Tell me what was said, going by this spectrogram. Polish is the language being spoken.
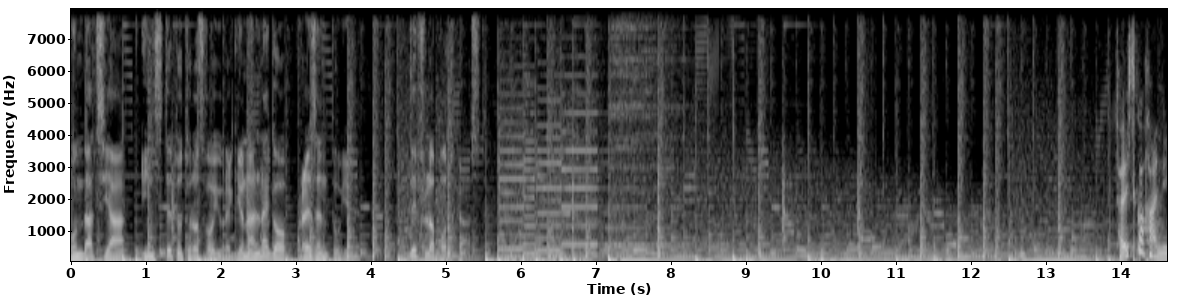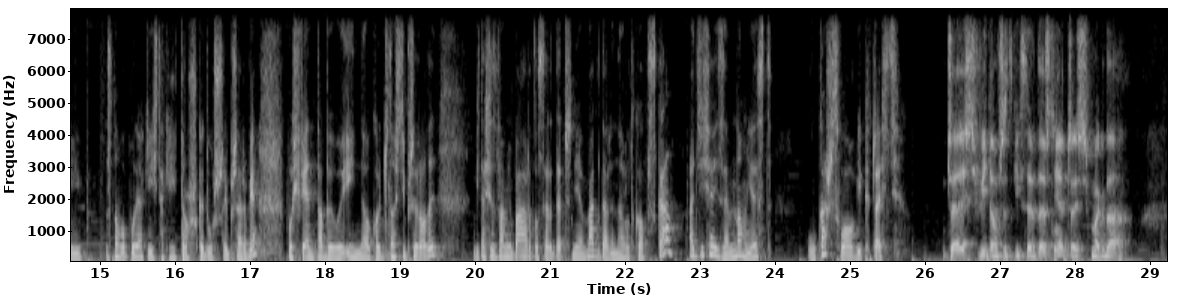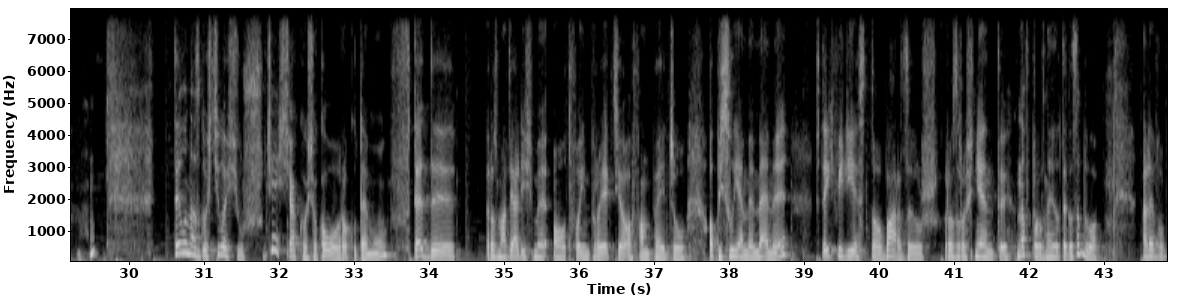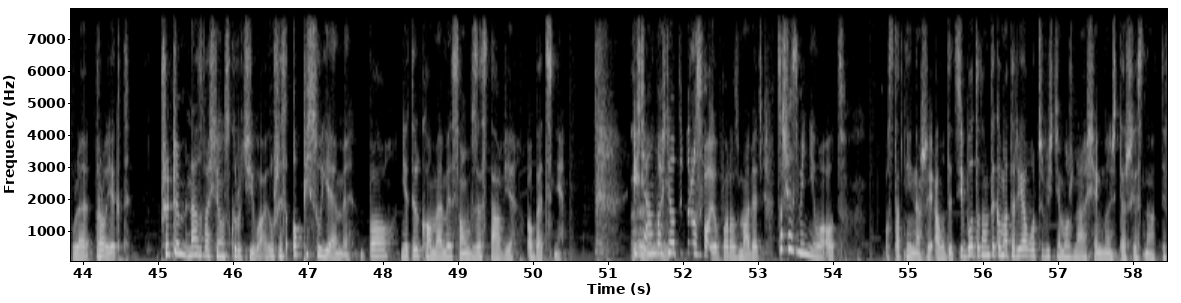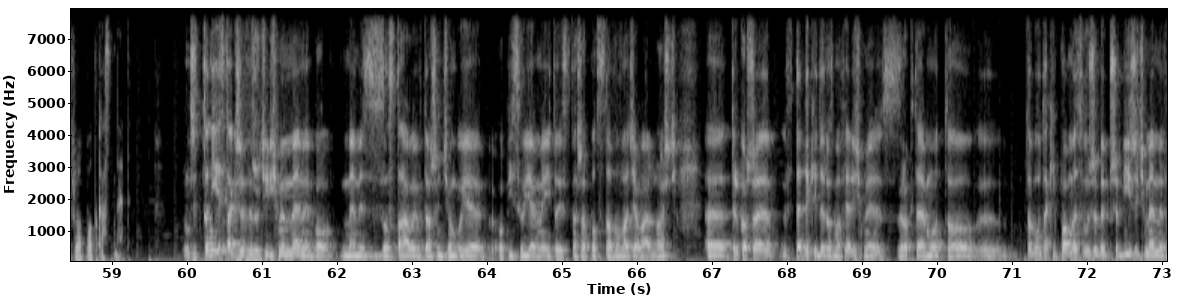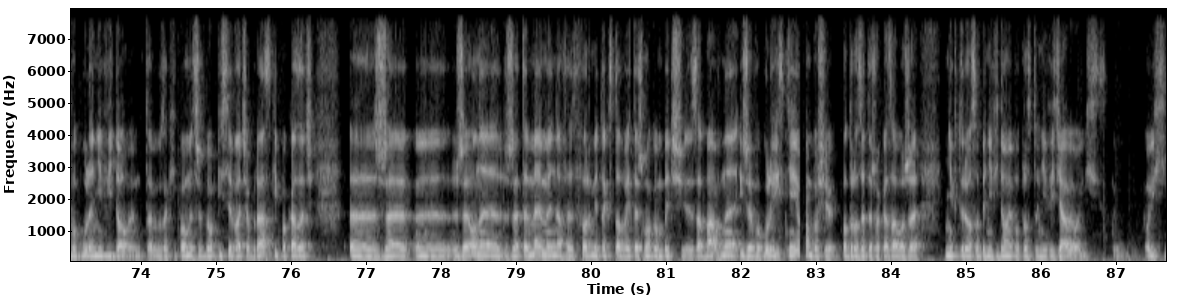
Fundacja Instytut Rozwoju Regionalnego prezentuje Tyflo Podcast. Cześć kochani! Znowu po jakiejś takiej troszkę dłuższej przerwie, bo święta były i inne okoliczności przyrody. Wita się z wami bardzo serdecznie Magdalena Rutkowska, a dzisiaj ze mną jest Łukasz Słowik. Cześć! Cześć, witam wszystkich serdecznie. Cześć Magda. Ty u nas gościłeś już gdzieś jakoś około roku temu. Wtedy rozmawialiśmy o Twoim projekcie, o fanpage'u. Opisujemy memy. W tej chwili jest to bardzo już rozrośnięty, no w porównaniu do tego, co było, ale w ogóle projekt. Przy czym nazwa się skróciła. Już jest opisujemy, bo nie tylko memy są w zestawie obecnie. I chciałam właśnie o tym rozwoju porozmawiać. Co się zmieniło od ostatniej naszej audycji? Bo do tamtego materiału oczywiście można sięgnąć też jest na tyflopodcast.net. Znaczy, to nie jest tak, że wyrzuciliśmy memy, bo memy zostały, w dalszym ciągu je opisujemy i to jest nasza podstawowa działalność. E, tylko, że wtedy, kiedy rozmawialiśmy z rok temu, to, e, to był taki pomysł, żeby przybliżyć memy w ogóle niewidomym. To był taki pomysł, żeby opisywać obrazki, pokazać, e, że, że one, że te memy nawet w formie tekstowej też mogą być zabawne i że w ogóle istnieją, bo się po drodze też okazało, że niektóre osoby niewidome po prostu nie wiedziały o ich, o ich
